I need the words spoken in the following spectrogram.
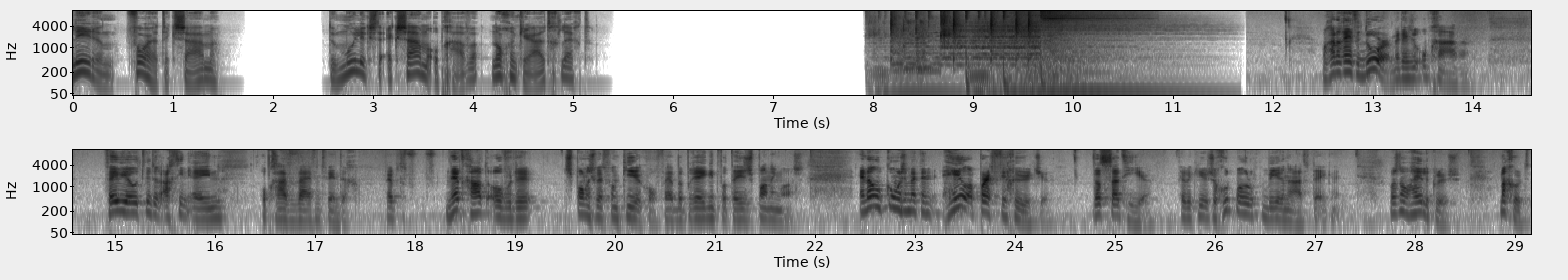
Leren voor het examen. De moeilijkste examenopgave nog een keer uitgelegd. We gaan nog even door met deze opgave. VWO 2018-1, opgave 25. We hebben het net gehad over de spanningswet van Kirchhoff. We hebben berekend wat deze spanning was. En dan komen ze met een heel apart figuurtje. Dat staat hier. Dat heb ik hier zo goed mogelijk proberen na te tekenen. Dat was nog een hele klus. Maar goed,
